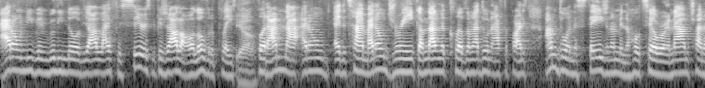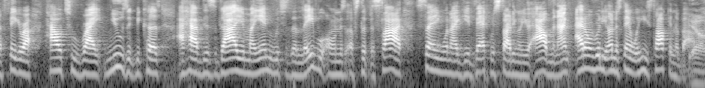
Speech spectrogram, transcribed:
I don't even really know if y'all life is serious because y'all are all over the place. Yeah. But I'm not. I don't. At the time, I don't drink. I'm not in the clubs. I'm not doing after parties. I'm doing the stage and I'm in the hotel room. And now I'm trying to figure out how to write music because I have this guy in Miami, which is the label owner of Slip and Slide, saying when I get back, we're starting on your album. And I, I don't really understand what he's talking about. Yeah.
